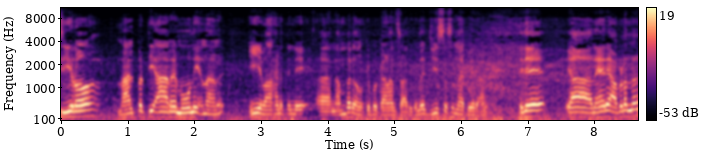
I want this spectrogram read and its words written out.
സീറോ നാൽപ്പത്തി ആറ് മൂന്ന് എന്നാണ് ഈ വാഹനത്തിന്റെ നമ്പർ നമുക്കിപ്പോൾ കാണാൻ സാധിക്കുന്നത്. ജീസസ് എന്ന പേരാണ്. ഇത് നേരെ അവിടെ നിന്ന്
